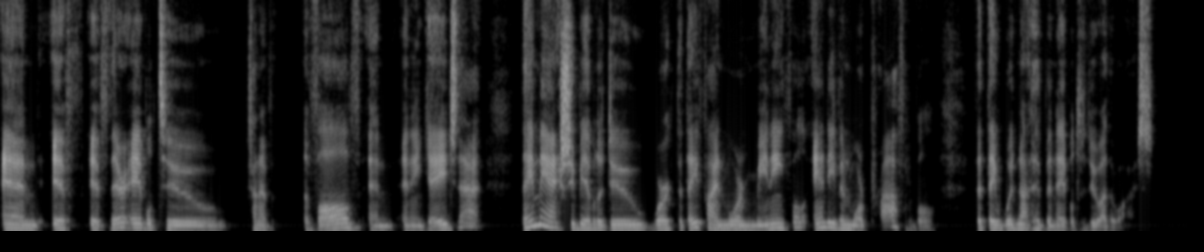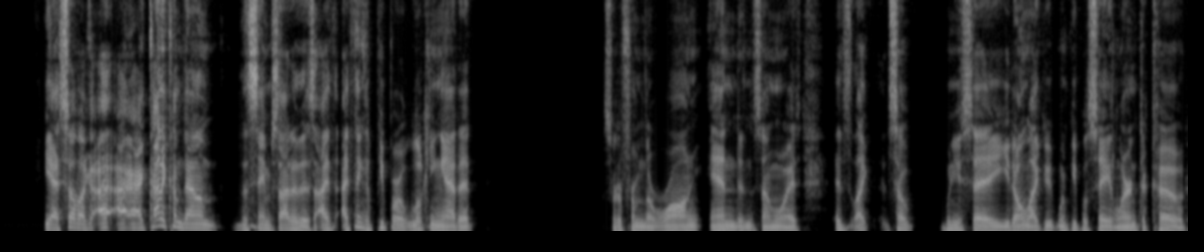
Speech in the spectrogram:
and if if they're able to kind of evolve and, and engage that they may actually be able to do work that they find more meaningful and even more profitable that they would not have been able to do otherwise. Yeah so like i i kind of come down the same side of this. I i think if people are looking at it sort of from the wrong end in some ways it's like so when you say you don't like when people say learn to code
